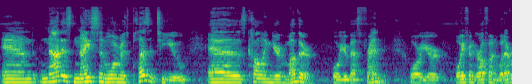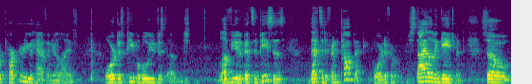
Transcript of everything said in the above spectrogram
and not as nice and warm as pleasant to you as calling your mother or your best friend or your boyfriend, girlfriend, whatever partner you have in your life, or just people who you just, uh, just love you to bits and pieces, that's a different topic or a different style of engagement. So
